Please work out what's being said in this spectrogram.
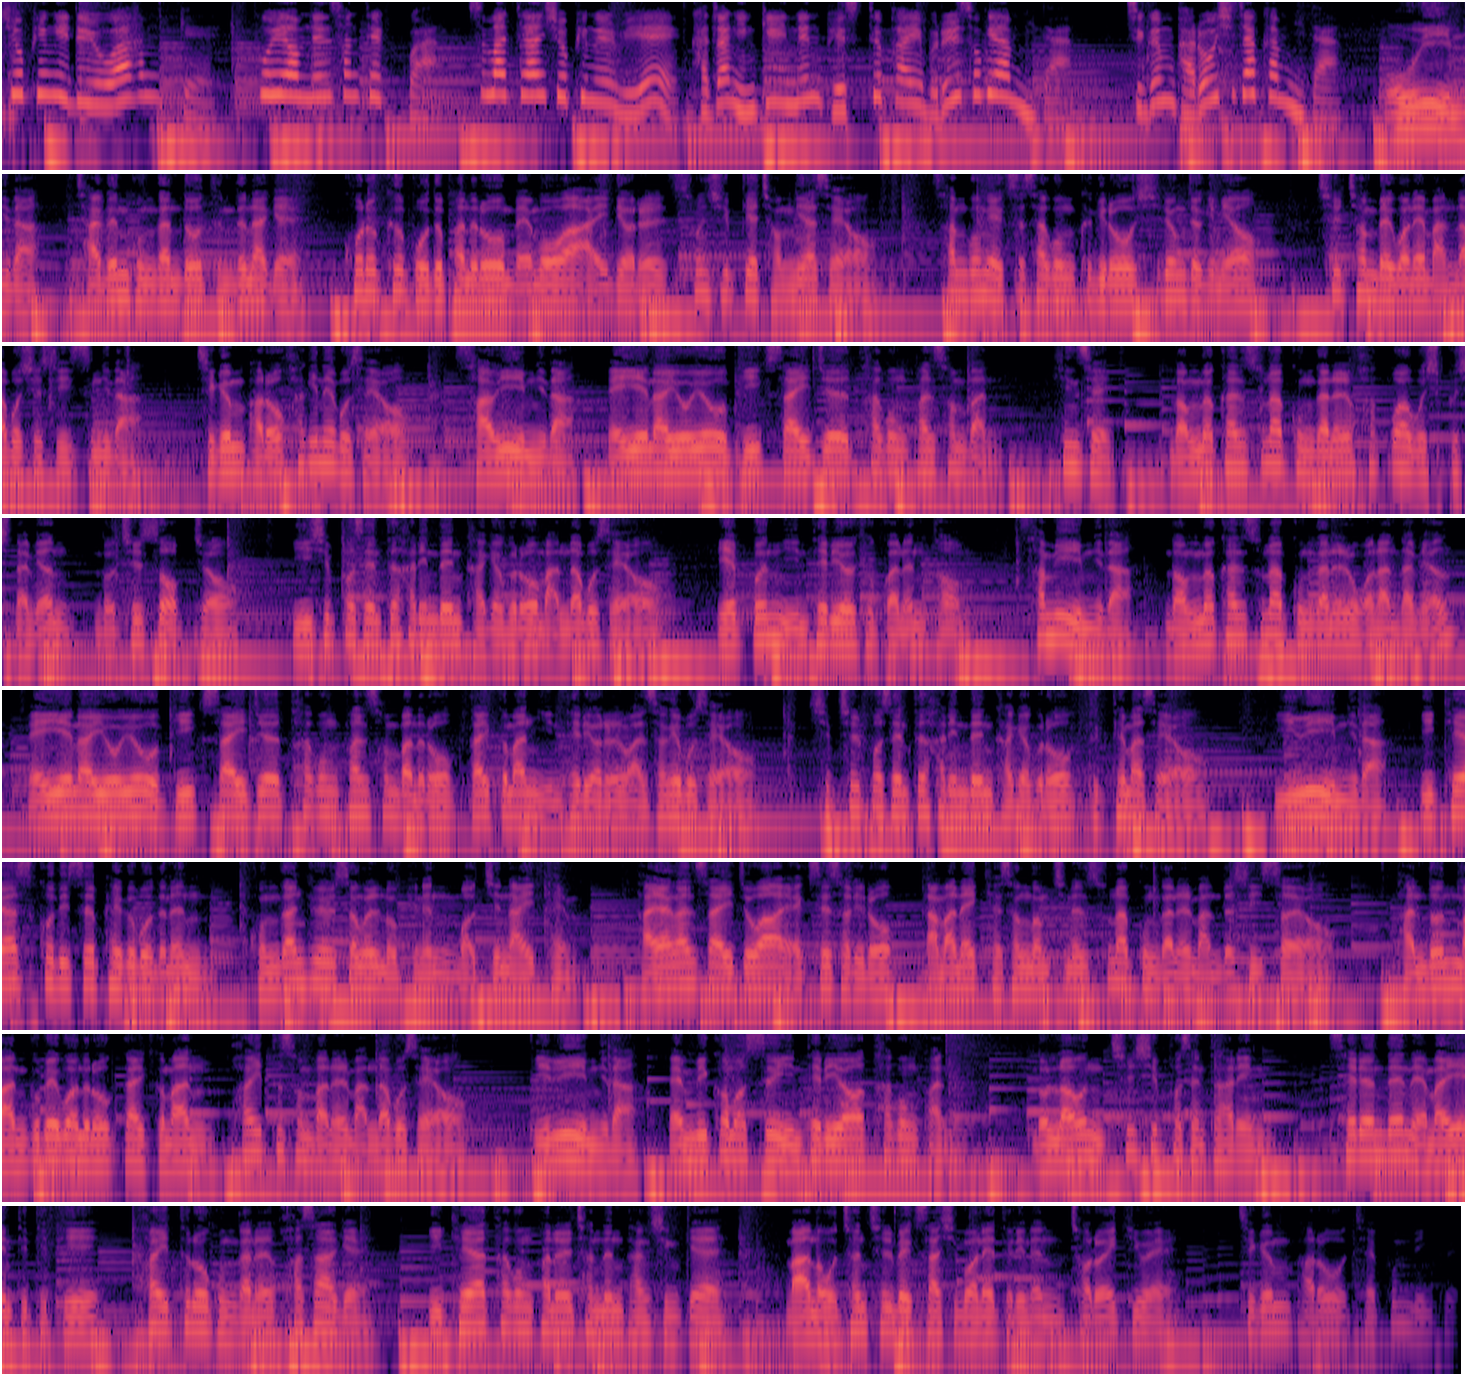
쇼핑 이디오와 함께 후회 없는 선택과 스마트한 쇼핑을 위해 가장 인기 있는 베스트 5를 소개합니다. 지금 바로 시작합니다. 5위입니다. 작은 공간도 든든하게 코르크 보드판으로 메모와 아이디어를 손쉽게 정리하세요. 30X40 크기로 실용적이며 7,100원에 만나보실 수 있습니다. 지금 바로 확인해보세요. 4위입니다. ANIO요 빅 사이즈 타공판 선반 흰색 넉넉한 수납 공간을 확보하고 싶으시다면 놓칠 수 없죠. 20% 할인된 가격으로 만나보세요. 예쁜 인테리어 효과는 덤. 3위입니다. 넉넉한 수납 공간을 원한다면 ANIO요 빅 사이즈 타공판 선반으로 깔끔한 인테리어를 완성해보세요. 17% 할인된 가격으로 득템하세요. 2위입니다. 이케아 스코디스 페그보드는 공간 효율성을 높이는 멋진 아이템. 다양한 사이즈와 액세서리로 나만의 개성 넘치는 수납 공간을 만들 수 있어요. 단돈 1900원으로 깔끔한 화이트 선반을 만나보세요. 1위입니다. MB커머스 인테리어 타공판. 놀라운 70% 할인. 세련된 MINTTP 화이트로 공간을 화사하게. 이케아 타공판을 찾는 당신께 15,740원에 드리는 절호의 기회. 지금 바로 제품 링크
